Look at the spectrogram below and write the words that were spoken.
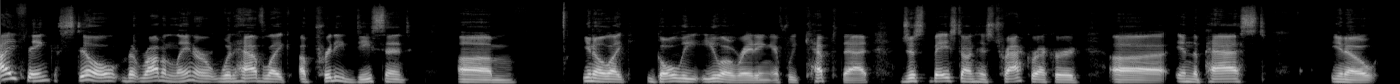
I think still that Robin Lehner would have like a pretty decent um, you know, like goalie Elo rating if we kept that just based on his track record uh, in the past. You know,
